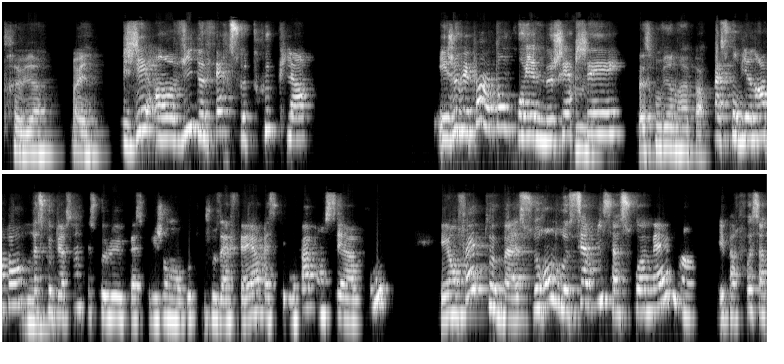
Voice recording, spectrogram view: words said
Très bien oui. J'ai envie de faire ce truc là et je vais pas attendre qu'on vienne me chercher. Mmh. Parce qu'on viendra pas. Parce qu'on viendra pas. Mmh. Parce que personne, parce que, le, parce que les gens ont beaucoup de choses à faire, parce qu'ils vont pas penser à vous. Et en fait, bah, se rendre service à soi-même, et parfois ça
